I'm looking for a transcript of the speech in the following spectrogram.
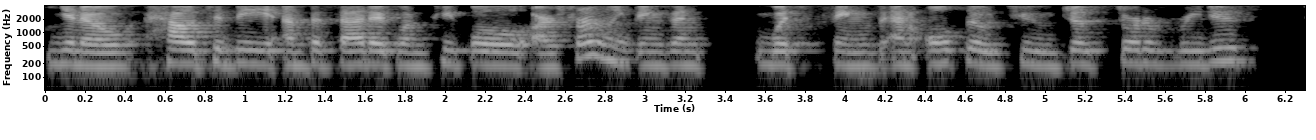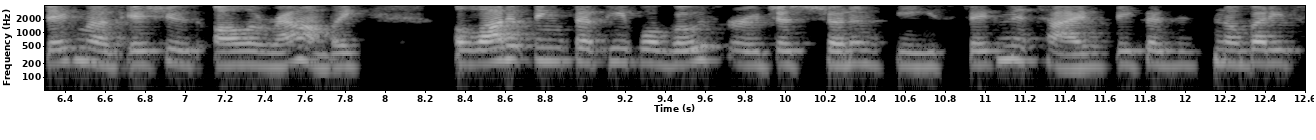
you know, how to be empathetic when people are struggling things and with things, and also to just sort of reduce stigma of issues all around. Like a lot of things that people go through just shouldn't be stigmatized because it's nobody's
